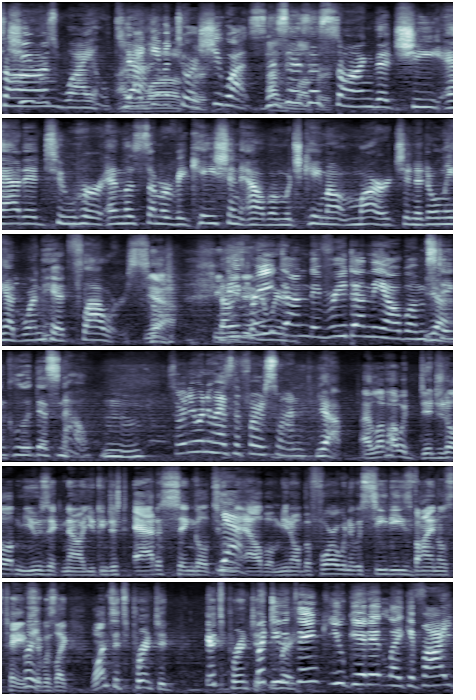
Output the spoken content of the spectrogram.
But she was wild. I Yeah, I gave it to her. her. She was. This I is a her. song that she added to her Endless Summer Vacation album, which came out in March, and it only had one hit, Flowers. So Yeah. She that was They've needed- kinda weird. redone. They've redone the albums Yeah. to include this now. Mm-hmm. So anyone who has the first one, Yeah. I love how with digital music now you can just add a single to Yeah. an album. You know, before when it was CDs, vinyls, tapes, Right. it was like once it's printed, it's printed. but do you Right. think you get it? Like if I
